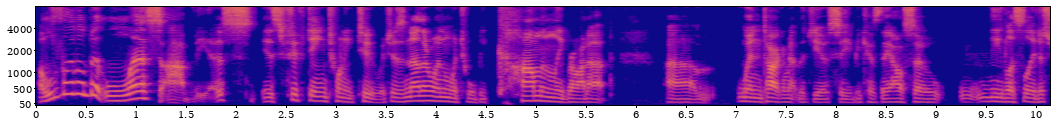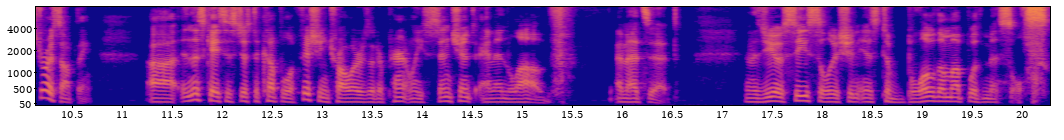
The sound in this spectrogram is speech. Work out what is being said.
A little bit less obvious is 1522, which is another one which will be commonly brought up um, when talking about the GOC because they also needlessly destroy something. Uh, in this case, it's just a couple of fishing trawlers that are apparently sentient and in love, and that's it. And the GOC solution is to blow them up with missiles.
